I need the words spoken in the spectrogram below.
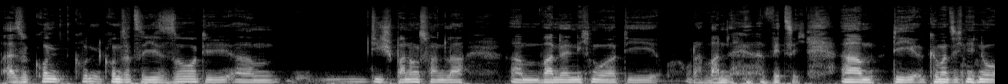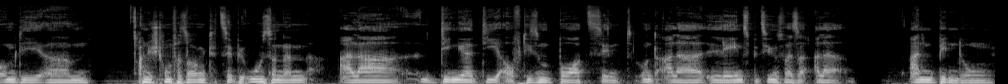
Also grund, grund, grundsätzlich ist es so, die, ähm, die Spannungswandler ähm, wandeln nicht nur die, oder wandeln, witzig, ähm, die kümmern sich nicht nur um die, ähm, um die Stromversorgung der CPU, sondern aller Dinge, die auf diesem Board sind und aller Lanes beziehungsweise aller Anbindungen.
